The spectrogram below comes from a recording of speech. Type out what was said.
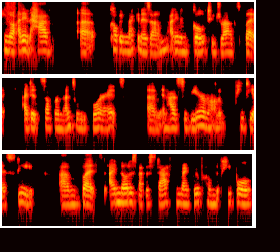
you know, I didn't have a coping mechanism. I didn't go to drugs, but I did suffer mentally for it um, and had a severe amount of PTSD. Um, but I noticed that the staff in my group home, the people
